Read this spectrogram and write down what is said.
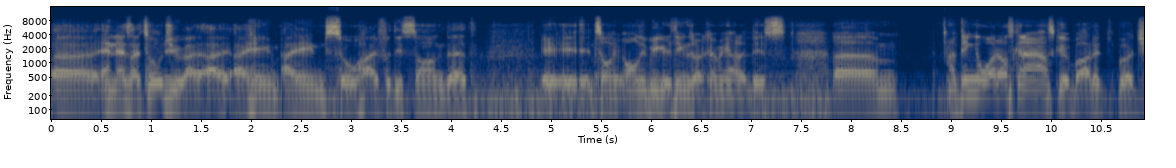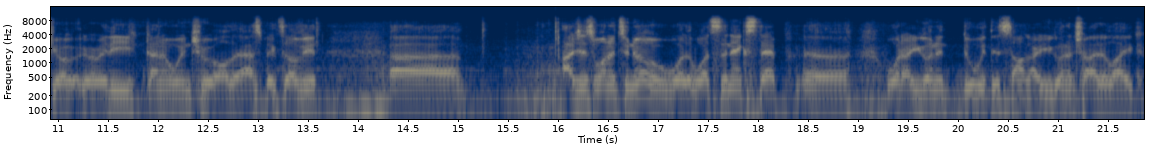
Uh, and as i told you I, I, I aim i aim so high for this song that it, it's only only bigger things are coming out of this. Um, i'm thinking what else can i ask you about it? But you, you already kind of went through all the aspects of it. Uh, I just wanted to know what what's the next step. Uh, what are you gonna do with this song? Are you gonna try to like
